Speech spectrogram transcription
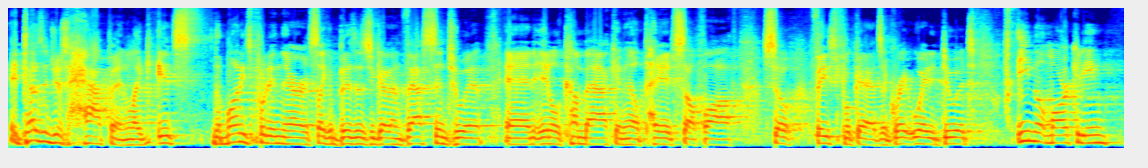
It doesn't just happen. Like it's the money's put in there. It's like a business. You got to invest into it, and it'll come back and it'll pay itself off. So Facebook ads a great way to do it. Email marketing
